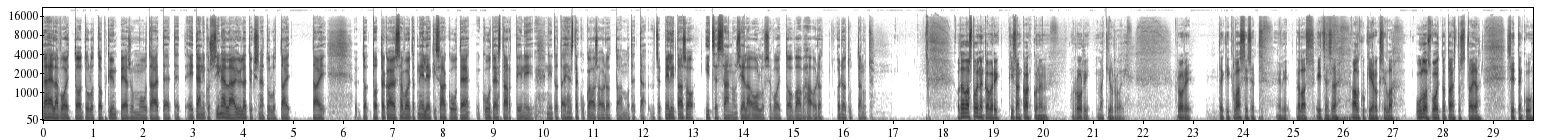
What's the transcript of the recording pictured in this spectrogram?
lähellä voittoon, tullut top 10 ja sun muuta, että et, et, ei tämä niin kuin sinällään yllätyksenä tullut tai, tai to, totta kai jos sä voitat neljä kisaa kuuteen, kuuteen starttiin, niin, niin tota, eihän sitä kukaan osaa odottaa, mutta että se pelitaso itsessään on siellä ollut, se voitto on vaan vähän odot, odotuttanut. Otetaan toinen kaveri, kisan kakkonen, Rory McIlroy. Rory teki klassiset, eli pelasi itsensä alkukierroksilla ulos voittotaistosta ja sitten kun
